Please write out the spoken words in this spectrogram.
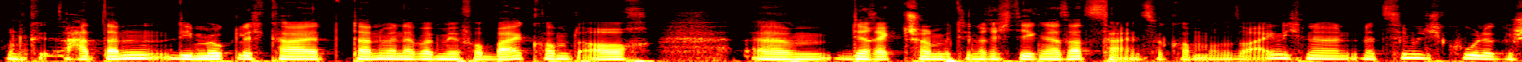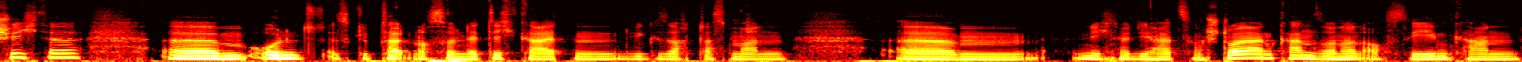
und hat dann die Möglichkeit, dann, wenn er bei mir vorbeikommt, auch ähm, direkt schon mit den richtigen Ersatzteilen zu kommen. Also eigentlich eine, eine ziemlich coole Geschichte ähm, und es gibt halt noch so Nettigkeiten, wie gesagt, dass man ähm, nicht nur die Heizung steuern kann, sondern auch sehen kann,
